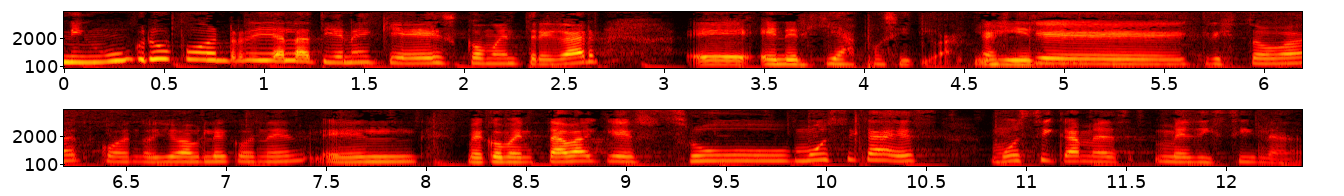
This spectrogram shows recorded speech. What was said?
ningún grupo en realidad la tiene, que es como entregar eh, energías positivas. Es Y- que Cristóbal, cuando yo hablé con él, él me comentaba que su música es música me- medicina,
